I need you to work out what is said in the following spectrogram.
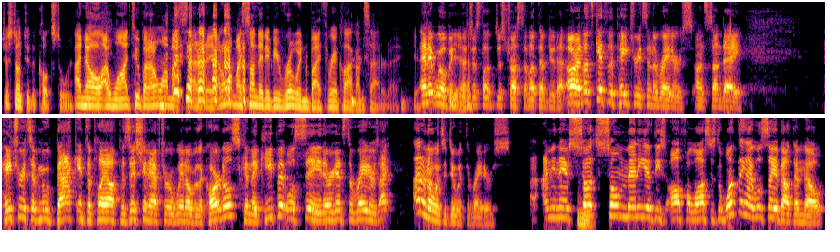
Just don't do the Colts to win. I know I want to, but I don't want my Saturday. I don't want my Sunday to be ruined by three o'clock on Saturday. Yeah. and it will be. Yeah. Just let, just trust them. Let them do that. All right, let's get to the Patriots and the Raiders on Sunday. Patriots have moved back into playoff position after a win over the Cardinals. Can they keep it? We'll see. They're against the Raiders. I, I don't know what to do with the Raiders. I- I mean, they have so so many of these awful losses. The one thing I will say about them, though,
